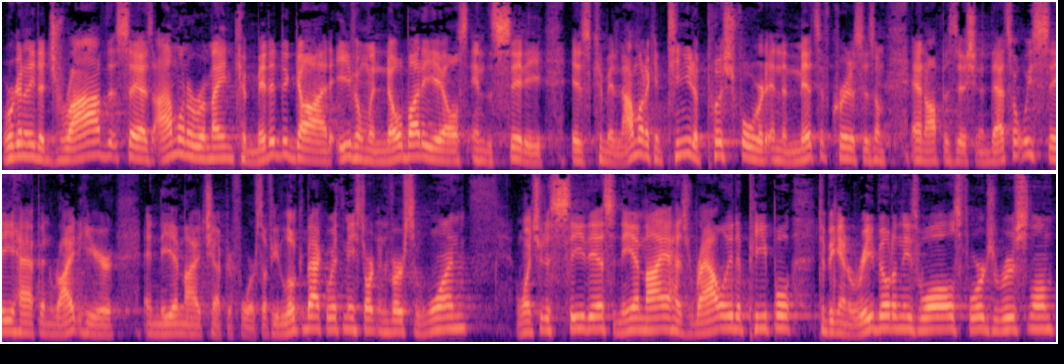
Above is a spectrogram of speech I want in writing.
We're going to need a drive that says, I'm going to remain committed to God even when nobody else in the city is committed. I'm going to continue to push forward in the midst of criticism and opposition. And that's what we see happen right here in Nehemiah chapter 4. So if you look back with me, starting in verse 1, I want you to see this. Nehemiah has rallied a people to begin rebuilding these walls for Jerusalem.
